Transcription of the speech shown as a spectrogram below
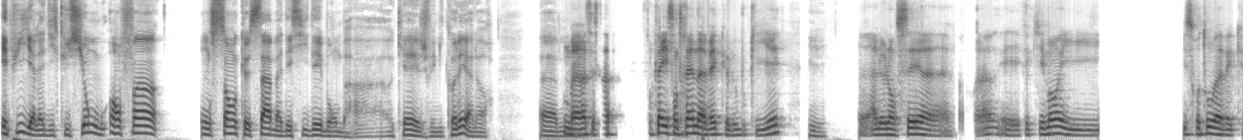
et puis il y a la discussion où enfin on sent que Sam a décidé, bon bah ok, je vais m'y coller alors. Euh, Bah, c'est ça. Donc là, il s'entraîne avec le bouclier Mm. euh, à le lancer. euh, voilà. Et effectivement, il, il se retrouve avec,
